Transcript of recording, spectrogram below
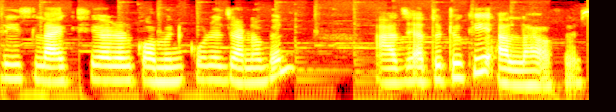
প্লিজ লাইক শেয়ার আর কমেন্ট করে জানাবেন। আজ এতটুকুই। আল্লাহ হাফেজ।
